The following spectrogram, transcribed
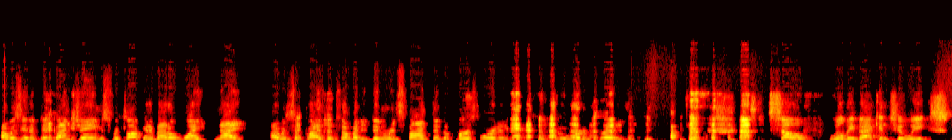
I was going to pick on James for talking about a white knight. I was surprised that somebody didn't respond to the first word in that two word phrase. so we'll be back in two weeks.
